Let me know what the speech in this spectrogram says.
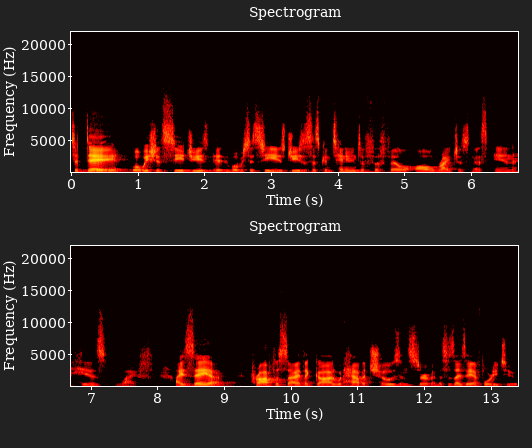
Today, what we should see, Jesus, eh, what we should see is Jesus is continuing to fulfill all righteousness in his life. Isaiah prophesied that God would have a chosen servant. This is Isaiah 42.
